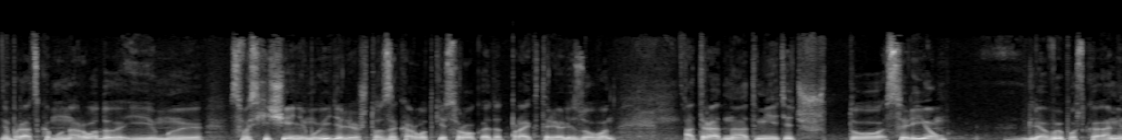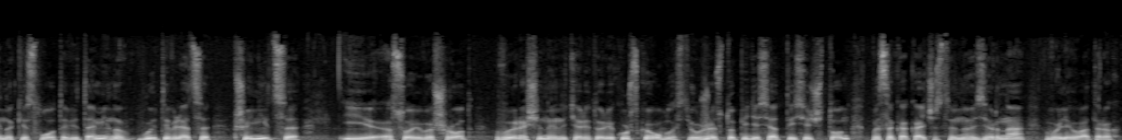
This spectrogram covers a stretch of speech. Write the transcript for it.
братскому народу, и мы с восхищением увидели, что за короткий срок этот проект реализован. Отрадно отметить, что сырьем для выпуска аминокислот и витаминов будет являться пшеница и соевый шрот, выращенный на территории Курской области. Уже 150 тысяч тонн высококачественного зерна в элеваторах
